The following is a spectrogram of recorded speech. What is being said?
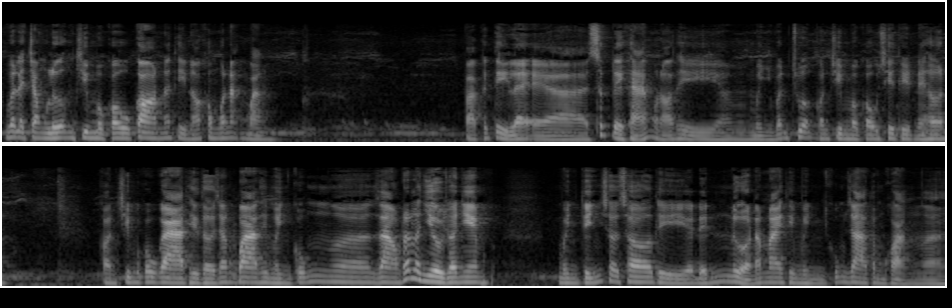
Với lại trọng lượng chim bồ câu con ấy, thì nó không có nặng bằng. Và cái tỷ lệ à, sức đề kháng của nó thì à, mình vẫn chuộng con chim bồ câu siêu thịt này hơn còn chim bồ câu gà thì thời gian qua thì mình cũng ờ, giao rất là nhiều cho anh em. Mình tính sơ sơ thì đến nửa năm nay thì mình cũng ra tầm khoảng ờ,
